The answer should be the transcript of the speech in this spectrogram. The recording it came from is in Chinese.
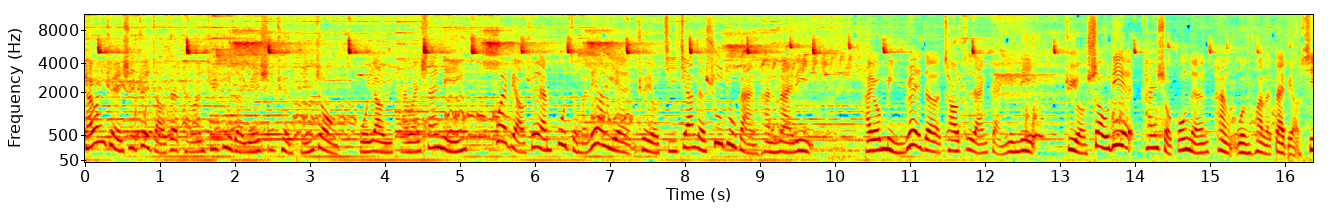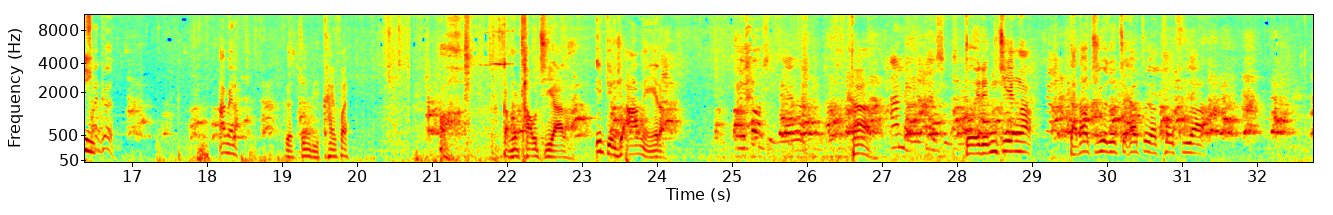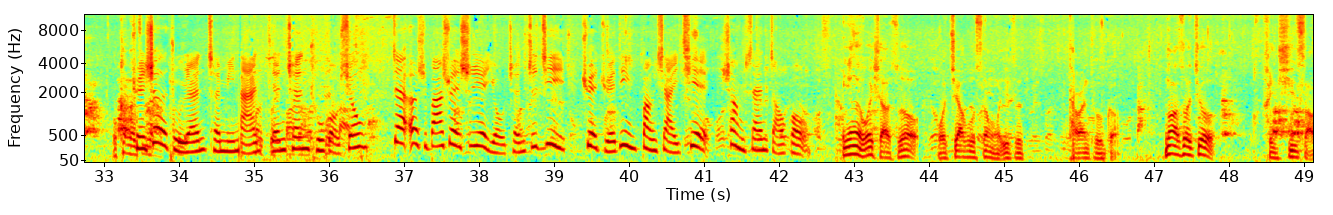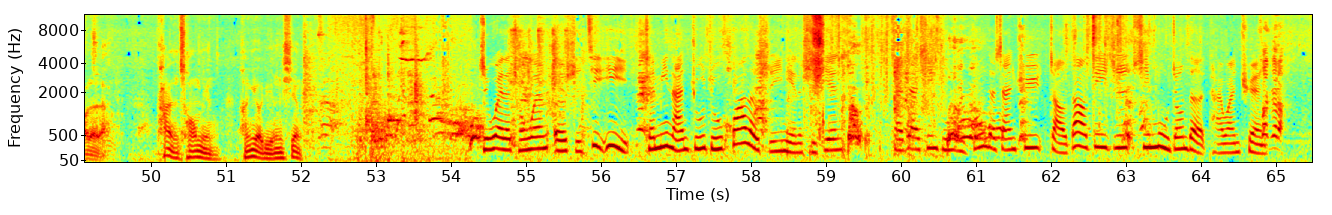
台湾犬是最早在台湾居住的原始犬品种，活跃于台湾山林。外表虽然不怎么亮眼，却有极佳的速度感和耐力，还有敏锐的超自然感应力，具有狩猎、看守功能和文化的代表性。阿美了，哥准备开饭。哦，咁样偷家啦，一定是阿美啦。你个性怎样？他阿美的个性。鬼灵精啊，逮到机会都要就要偷吃啊。我看犬舍的主人陈明南，人称土狗兄，在二十八岁事业有成之际，却决定放下一切，上山找狗。因为我小时候，我家父送我一只台湾土狗，那时候就很稀少了啦。它很聪明。很有灵性。只为了重温儿时记忆，陈明南足足花了十一年的时间，才在新竹五峰的山区找到第一只心目中的台湾犬。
